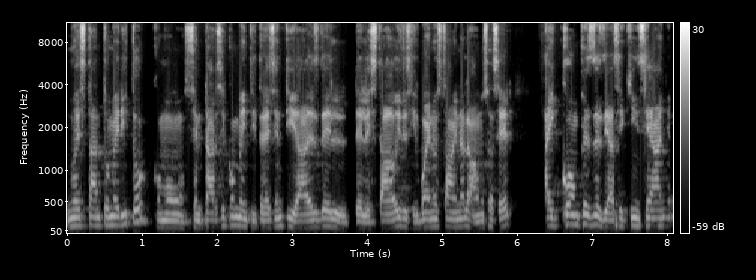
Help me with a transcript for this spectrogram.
no es tanto mérito como sentarse con 23 entidades del, Estado y decir, bueno, esta vaina la vamos a hacer. Hay COMPES desde hace 15 años,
